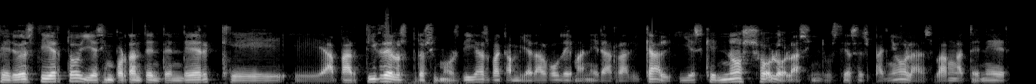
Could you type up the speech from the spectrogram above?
Pero es cierto y es importante entender que eh, a partir de los próximos días va a cambiar algo de manera radical. Y es que no solo las industrias españolas van a tener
